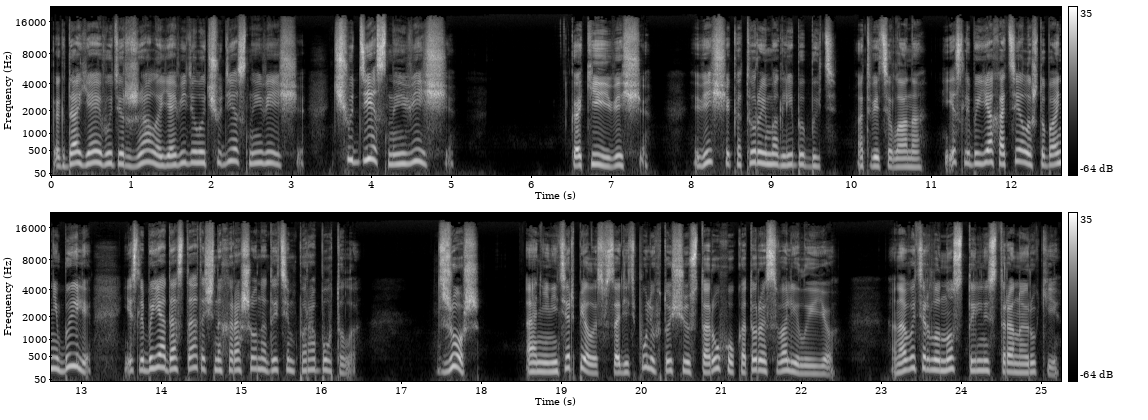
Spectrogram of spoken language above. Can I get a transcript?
когда я его держала, я видела чудесные вещи. Чудесные вещи!» «Какие вещи?» «Вещи, которые могли бы быть», — ответила она. Если бы я хотела, чтобы они были, если бы я достаточно хорошо над этим поработала. Джош! Ане не терпелось всадить пулю в тощую старуху, которая свалила ее. Она вытерла нос тыльной стороной руки.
